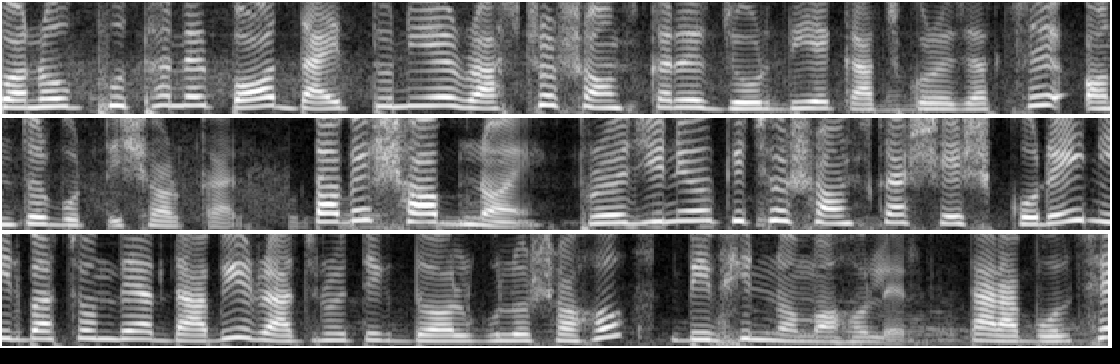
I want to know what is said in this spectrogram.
গণ অভ্যুত্থানের পর দায়িত্ব নিয়ে রাষ্ট্র সংস্কারের জোর দিয়ে কাজ করে যাচ্ছে অন্তর্বর্তী সরকার। তবে সব নয় প্রয়োজনীয় কিছু সংস্কার শেষ করেই নির্বাচন দেওয়ার দাবি রাজনৈতিক দলগুলো সহ বিভিন্ন মহলের। তারা বলছে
